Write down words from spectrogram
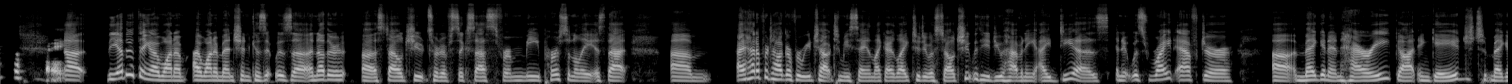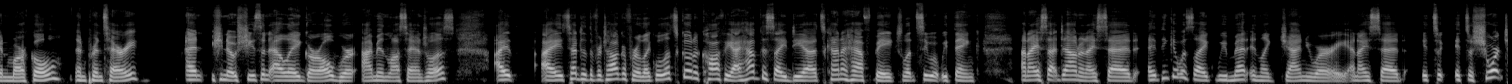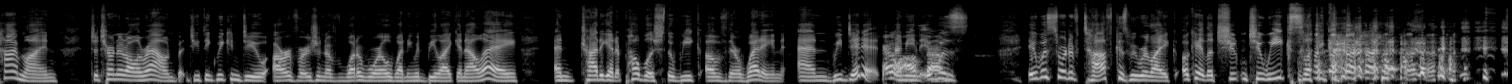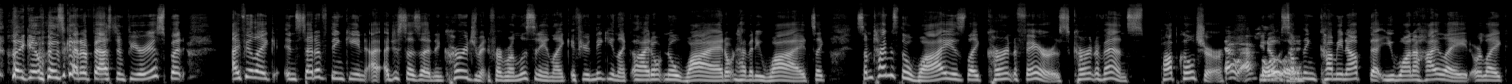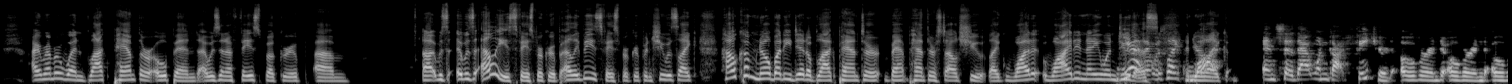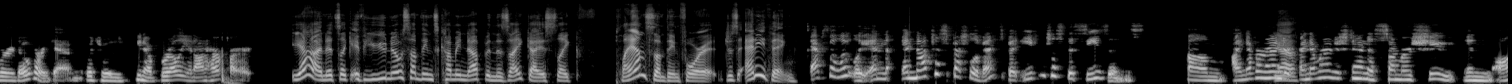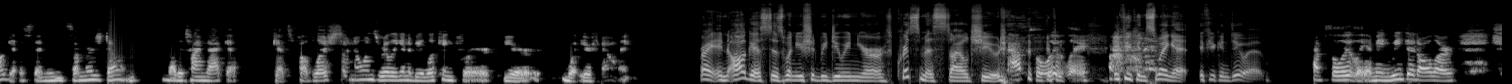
Right. Uh, The other thing I want to I want to mention because it was uh, another uh, styled shoot sort of success for me personally is that um, I had a photographer reach out to me saying like I'd like to do a styled shoot with you. Do you have any ideas? And it was right after uh, Meghan and Harry got engaged, Meghan Markle and Prince Harry. And you know she's an LA girl where I'm in Los Angeles. I I said to the photographer, like, well, let's go to coffee. I have this idea. It's kind of half baked. Let's see what we think. And I sat down and I said, I think it was like we met in like January. And I said, it's a it's a short timeline to turn it all around. But do you think we can do our version of what a royal wedding would be like in LA and try to get it published the week of their wedding? And we did it. Oh, I mean, awesome. it was it was sort of tough because we were like, okay, let's shoot in two weeks. Like, like it was kind of fast and furious. But I feel like instead of thinking, I, just as an encouragement for everyone listening, like if you're thinking like, oh, I don't know why, I don't have any why. It's like sometimes the why is like current affairs, current events, pop culture. Oh, absolutely. You know, something coming up that you want to highlight, or like I remember when Black Panther opened, I was in a Facebook group. Um, uh, it was it was Ellie's Facebook group, Ellie B's Facebook group, and she was like, "How come nobody did a Black Panther Ba- Panther style shoot? Like, why why didn't anyone do yeah, this?" and it was like, and you're like, and so that one got featured over and over and over and over again, which was, you know, brilliant on her part. Yeah, and it's like if you know something's coming up in the zeitgeist, like plan something for it, just anything. Absolutely, and and not just special events, but even just the seasons. Um, I never, under, Yeah. I never understand a summer shoot in August. I mean, summer's done by the time that get, gets published, so no one's really going to be looking for your what you're showing. Right, in August is when you should be doing your Christmas styled shoot Absolutely, if you can swing it, if you can do it. Absolutely. I mean, we did all our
